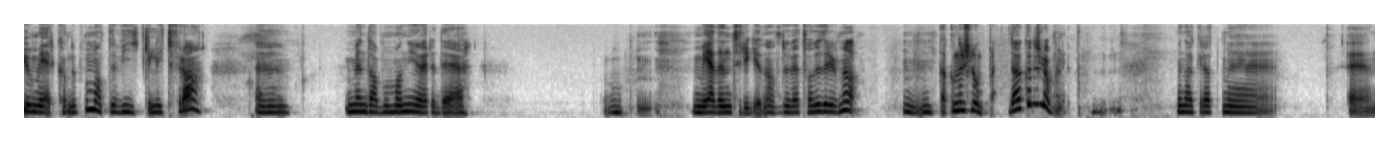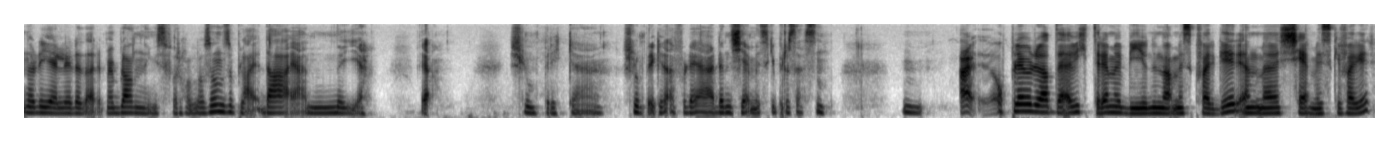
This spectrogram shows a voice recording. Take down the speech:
jo mer kan du på en måte vike litt fra. Eh, men da må man gjøre det med den tryggheten at du vet hva du driver med, da. Mm. Da kan du slumpe. Da kan du slumpe litt. Men akkurat med eh, Når det gjelder det der med blandingsforhold og sånn, så pleier, da er jeg nøye. Ja. Slumper ikke, slumper ikke der, for det er den kjemiske prosessen. Mm. opplever du at det er viktigere med biodynamisk farger enn med kjemiske farger?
